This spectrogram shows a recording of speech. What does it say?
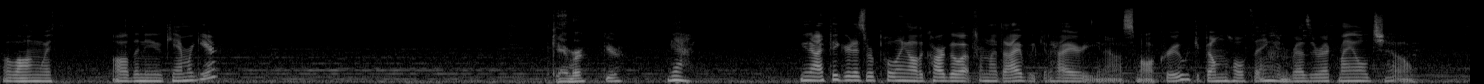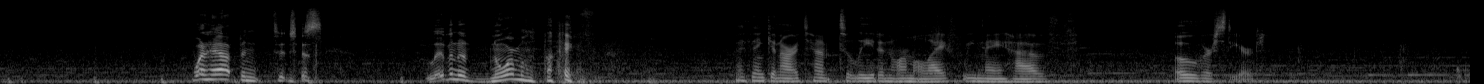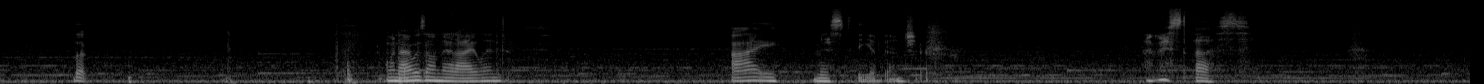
along with all the new camera gear. Camera gear? Yeah. You know, I figured as we're pulling all the cargo up from the dive, we could hire, you know, a small crew. We could film the whole thing and resurrect my old show. What happened to just living a normal life? I think in our attempt to lead a normal life, we may have oversteered. Look, when I was on that island, I missed the adventure. I missed us.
